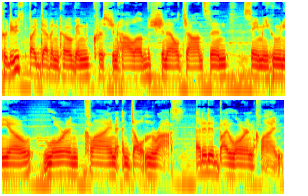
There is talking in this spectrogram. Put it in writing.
Produced by Devan Coggan, Christian Holub, Chanel Johnson, Sammy Junio, Lauren Klein, and Dalton Ross. Edited by Lauren Klein.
